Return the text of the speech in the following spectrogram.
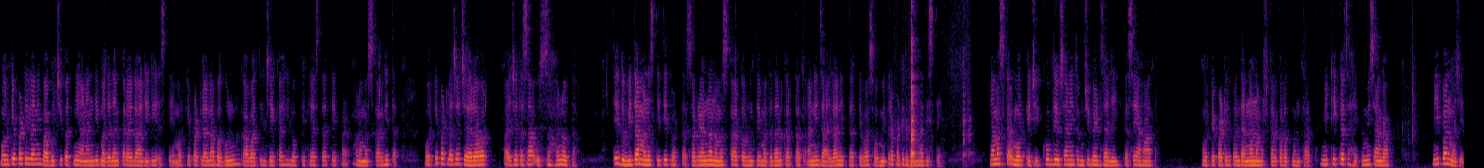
मोरके पाटील आणि बाबूची पत्नी आनंदी मतदान करायला आलेली असते. मोरके पाटलाला बघून गावातील जे काही लोक तिथे असतात ते पा नमस्कार घेतात. मोरके पाटलाच्या चेहऱ्यावर पाहिजे तसा उत्साह नव्हता. ते दुविधा मनस्थितीत वाटतात. सगळ्यांना नमस्कार करून ते मतदान करतात आणि जायला निघतात तेव्हा सौमित्र पाटील त्यांना दिसते. नमस्कार मोरकेजी खूप दिवसांनी तुमची भेट झाली. कसे आहात? मोरके पाटील पण त्यांना नमस्कार करत म्हणतात. मी ठीकच आहे. तुम्ही सांगा. मी पण मजेत.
